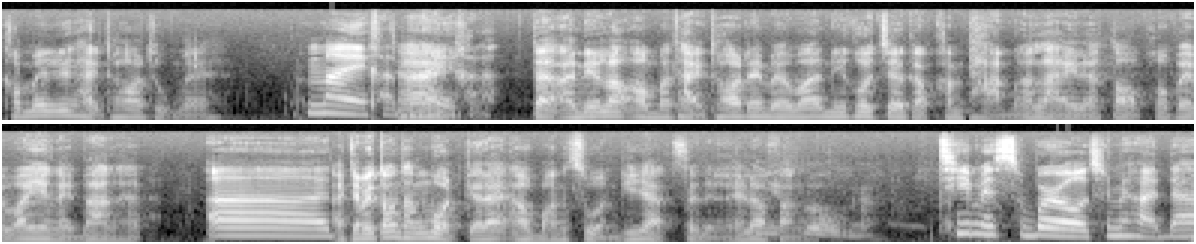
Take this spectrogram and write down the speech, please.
เขาไม่ได้ถ่ายทอดถูกไหมไม่ค่ะไม่ค่ะ แต่อันนี้เราเอามาถ่ายทอดได้ไหมว่านี่เขาเจอกับคำถามอะไรแล้วตอบเขาไปว่ายังไงบ้างครับเอ่ออาจจะไม่ต้องทั้งหมดก็ได้เอาบางส่วนที่อยากเสนอให้เราฟังที่ Miss World ใช่ไหมคะ ได้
